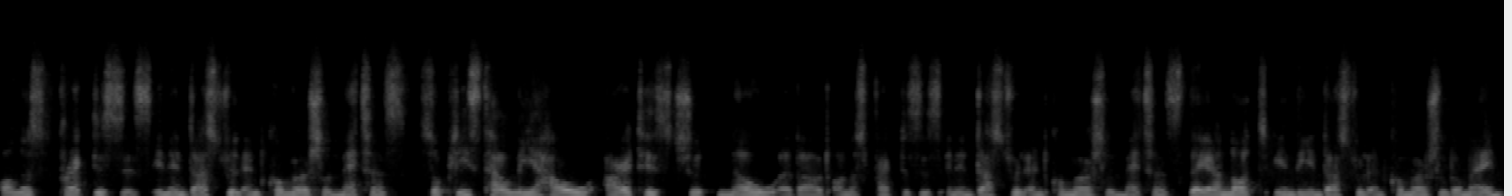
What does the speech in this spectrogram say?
honest practices in industrial and commercial matters. So please tell me how artists should know about honest practices in industrial and commercial matters. They are not in the industrial and commercial domain.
